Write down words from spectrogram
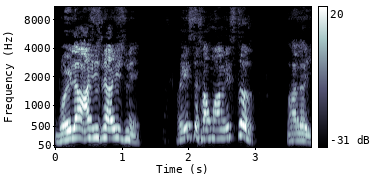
বইলাম আসিস নে আসিস নে। হয়েছিস তো সব মাল নিস তো? ভালোই।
